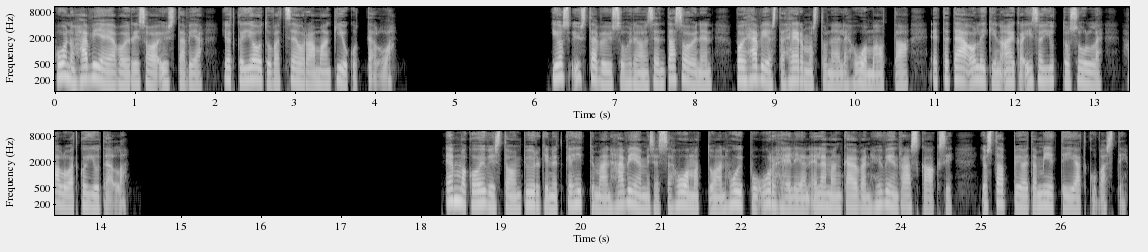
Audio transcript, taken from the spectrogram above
Huono häviäjä voi risoa ystäviä, jotka joutuvat seuraamaan kiukuttelua. Jos ystävyyssuhde on sen tasoinen, voi häviöstä hermostuneelle huomauttaa, että tämä olikin aika iso juttu sulle, haluatko jutella? Emma Koivisto on pyrkinyt kehittymään häviämisessä huomattuaan huippuurheilijan elämän käyvän hyvin raskaaksi, jos tappioita miettii jatkuvasti.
